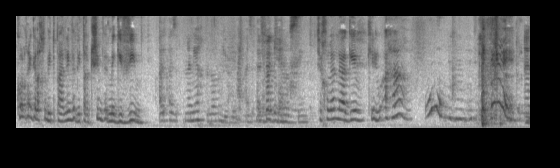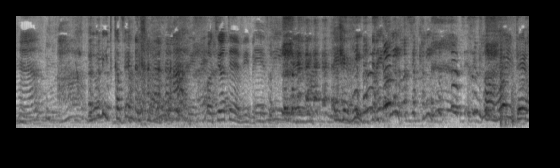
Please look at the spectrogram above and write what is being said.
כל רגע אנחנו מתפעלים ומתרגשים ומגיבים. אז, אז נניח לא מגיבים, אז, אז מה כן עושים? את יכולה להגיב כאילו, אהה, או, ולא להתכוון בכלל. אה, באמת? אותיות האבי, בקיצור. הביא. זה כלי, זה כלי. זה- זה כלי. אהוי דרך.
